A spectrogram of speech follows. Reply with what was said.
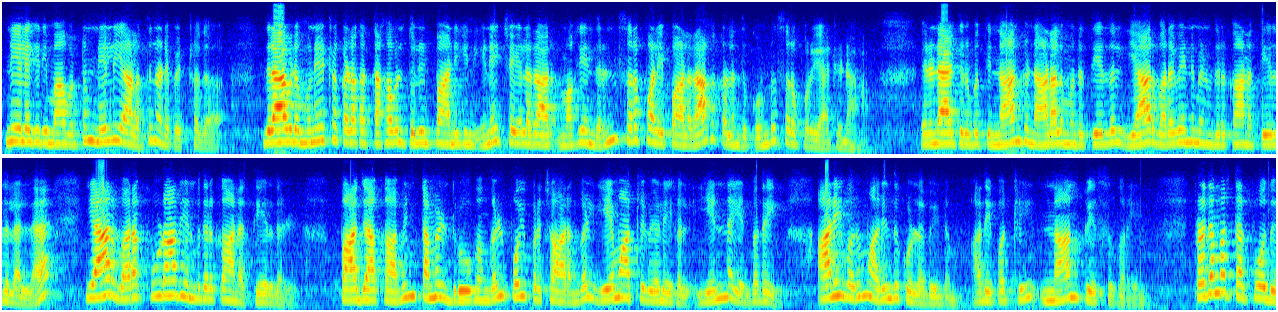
நீலகிரி மாவட்டம் நெல்லியாளத்தில் நடைபெற்றது. திராவிட முன்னேற்றக் கழக தகவல் தொழில்நுட்ப அணியின் இணைச் செயலரார் மகேந்திரன் சிறப்பு அழைப்பாளராக கலந்து கொண்டு சிறப்புரையாற்றினார். இரண்டாயிரத்தி இருபத்தி நான்கு நாடாளுமன்ற தேர்தல் யார் வர வேண்டும் என்பதற்கான தேர்தல் அல்ல யார் வரக்கூடாது என்பதற்கான தேர்தல். பாஜகவின் தமிழ் துரோகங்கள் பொய் பிரச்சாரங்கள் ஏமாற்று வேலைகள் என்ன என்பதை அனைவரும் அறிந்து கொள்ள வேண்டும். அதை பற்றி நான் பேசுகிறேன். பிரதமர் தற்போது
